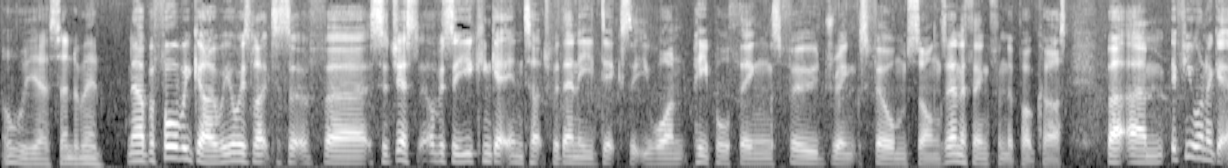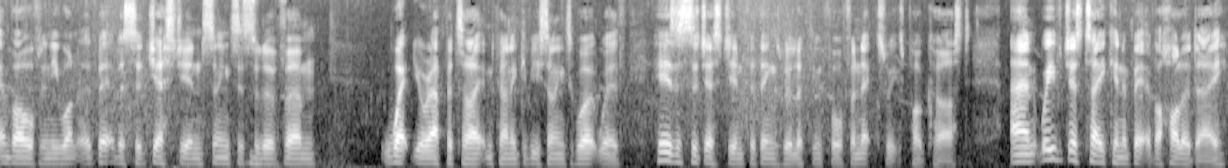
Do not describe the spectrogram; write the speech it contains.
Oh yeah, send them in. Now, before we go, we always like to sort of uh, suggest. Obviously, you can get in touch with any dicks that you want people, things, food, drinks, film, songs, anything from the podcast. But um, if you want to get involved and you want a bit of a suggestion, something to sort of um, whet your appetite and kind of give you something to work with, here's a suggestion for things we're looking for for next week's podcast. And we've just taken a bit of a holiday.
